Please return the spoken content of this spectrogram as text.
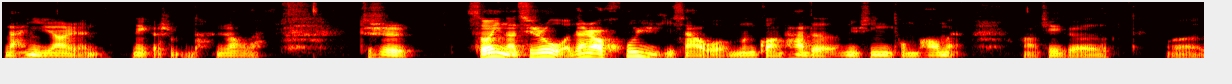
难以让人那个什么的，你知道吧？就是所以呢，其实我在这儿呼吁一下我们广大的女性同胞们啊，这个呃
